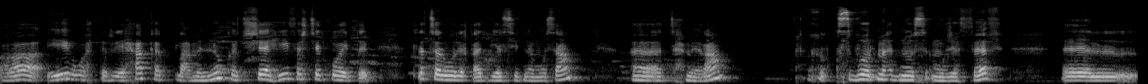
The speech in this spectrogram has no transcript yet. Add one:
رائع واحد الريحة كتطلع منه كتشاهي فاش تاكلوه يطيب. ثلاثة الوريقات ديال سيدنا موسى آه التحميرة القزبور معدنوس مجفف آه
